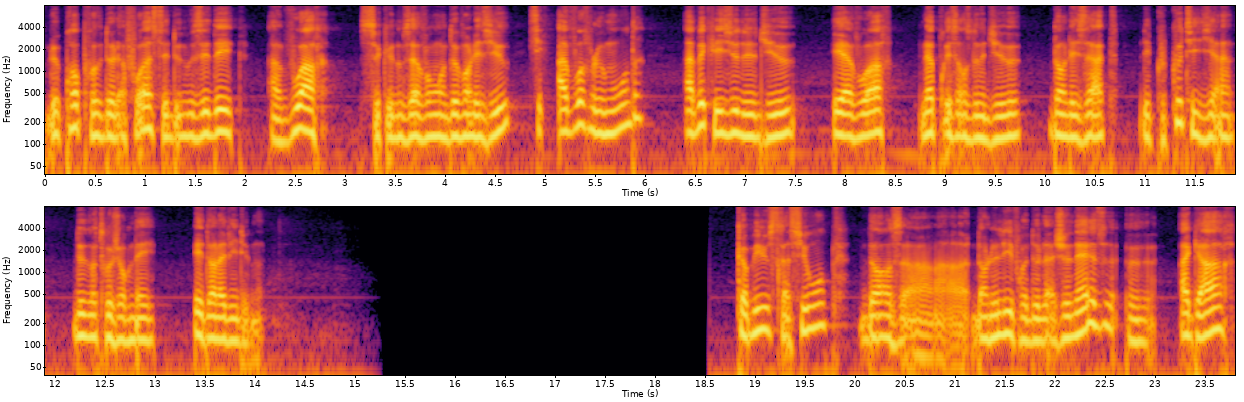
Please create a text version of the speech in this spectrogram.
le propre de la foi, c'est de nous aider à voir ce que nous avons devant les yeux, c'est à voir le monde avec les yeux de Dieu et à voir la présence de Dieu dans les actes les plus quotidiens de notre journée et dans la vie du monde. Comme illustration, dans, le livre de la Genèse, euh, Agar,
